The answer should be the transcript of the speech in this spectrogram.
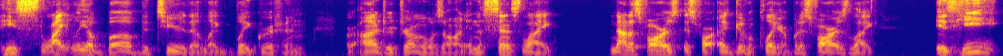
he's slightly above the tier that like Blake Griffin or Andre Drummond was on in the sense like not as far as as far as good of a player, but as far as like is he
